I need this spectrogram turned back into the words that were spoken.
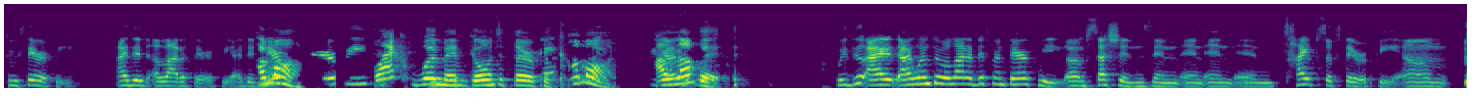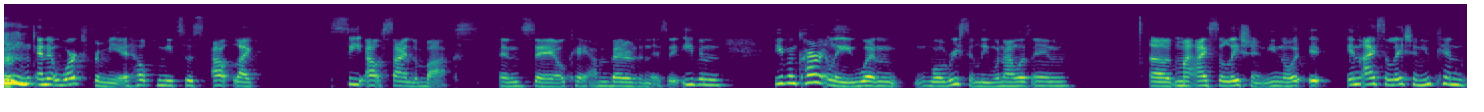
through therapy. I did a lot of therapy. I did Come on. therapy. Black women going to therapy. Come on. I love it. We do. I, I went through a lot of different therapy um, sessions and, and and and types of therapy, um, and it worked for me. It helped me to out like see outside the box and say, okay, I'm better than this. It even even currently when well recently when i was in uh, my isolation you know it, it, in isolation you can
